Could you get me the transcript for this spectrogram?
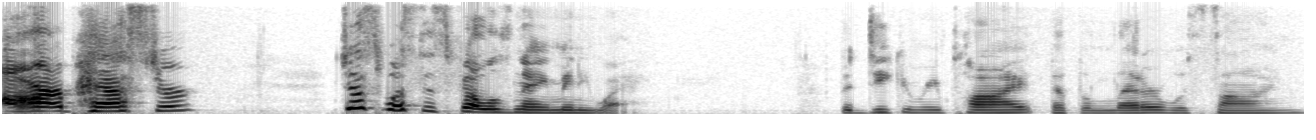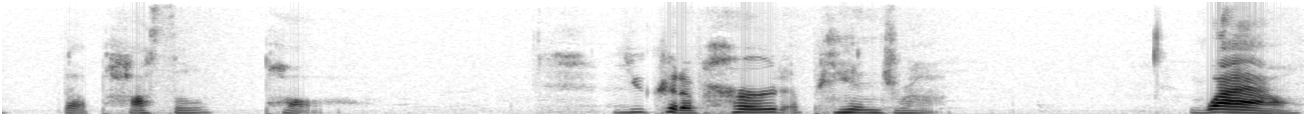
our pastor? Just what's this fellow's name anyway? The deacon replied that the letter was signed the Apostle Paul. You could have heard a pin drop. Wow.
